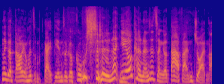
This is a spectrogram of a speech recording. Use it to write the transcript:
那个导演会怎么改编这个故事。那也有可能是整个大反转啊，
